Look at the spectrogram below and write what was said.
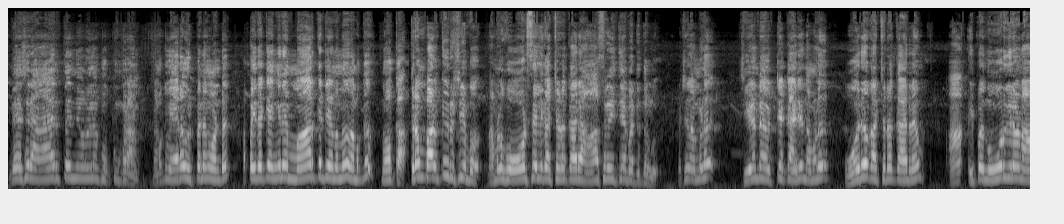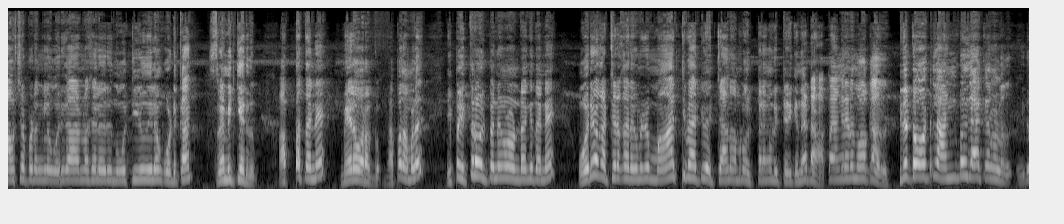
ഏകദേശം ഒരു ആയിരത്തി അഞ്ഞൂറ് കിലോ കുക്കുമ്പറാണ്. നമുക്ക് വേറെ ഉൽപ്പന്നങ്ങളുണ്ട്. അപ്പൊ ഇതൊക്കെ എങ്ങനെ മാർക്കറ്റ് ചെയ്യണമെന്ന് നമുക്ക് നോക്കാം. ഇത്രയും ബൾക്ക് കൃഷി ചെയ്യുമ്പോൾ നമ്മൾ ഹോൾസെയിൽ കച്ചവടക്കാരെ ആശ്രയിച്ചേ പറ്റത്തുള്ളൂ. പക്ഷെ നമ്മൾ ചെയ്യേണ്ട ഒറ്റ കാര്യം നമ്മൾ ഓരോ കച്ചവടക്കാരനും ഇപ്പൊ നൂറ് കിലോ ആവശ്യപ്പെടുമെങ്കിൽ ഒരു കാരണവശാലും ഒരു നൂറ്റി ഇരുപത് കിലോ കൊടുക്കാൻ ശ്രമിക്കരുത്. അപ്പൊ തന്നെ വില ഉറക്കും. അപ്പൊ നമ്മൾ ഇപ്പൊ ഇത്ര ഉൽപ്പന്നങ്ങൾ ഉണ്ടെങ്കിൽ തന്നെ ഓരോ കച്ചവടക്കാരും മാറ്റി മാറ്റി വെച്ചാണ് നമ്മുടെ ഉൽപ്പന്നങ്ങൾ ഇട്ടിരിക്കുന്നത് കേട്ടോ. അപ്പം അങ്ങനെയാണ് നോക്കാത് ഇത് ടോട്ടൽ അൻപത് ചാക്കാണുള്ളത് ഇത്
